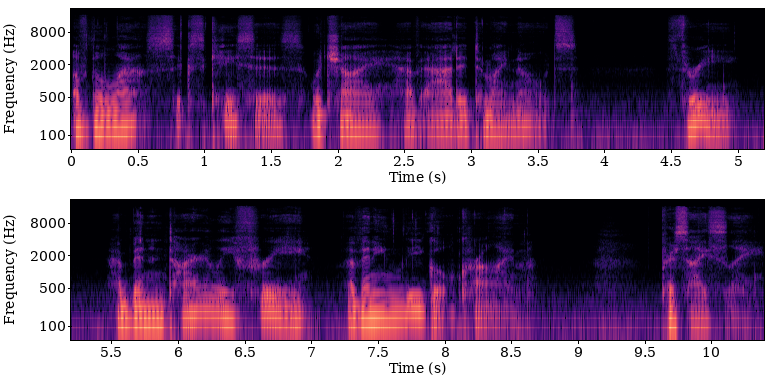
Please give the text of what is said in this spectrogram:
of the last six cases which I have added to my notes, three have been entirely free of any legal crime. Precisely.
